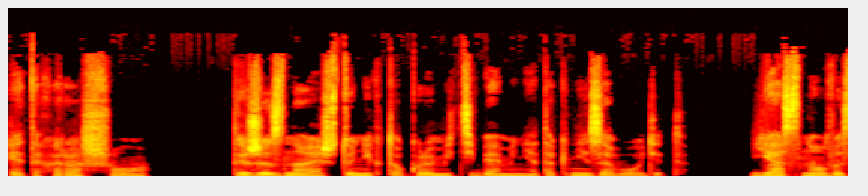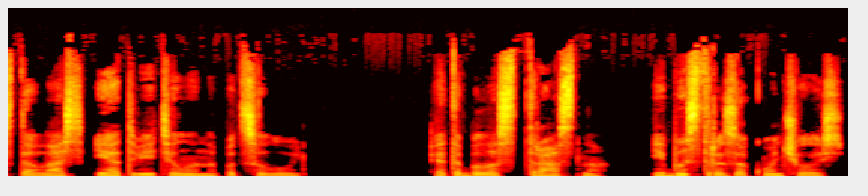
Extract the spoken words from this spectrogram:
Это хорошо. Ты же знаешь, что никто, кроме тебя, меня так не заводит». Я снова сдалась и ответила на поцелуй. Это было страстно и быстро закончилось,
